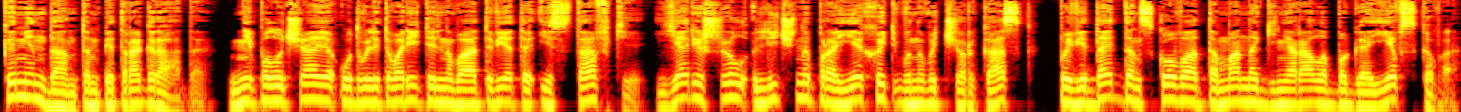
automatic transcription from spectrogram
комендантом Петрограда. Не получая удовлетворительного ответа из Ставки, я решил лично проехать в Новочеркасск повидать донского атамана генерала Багаевского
